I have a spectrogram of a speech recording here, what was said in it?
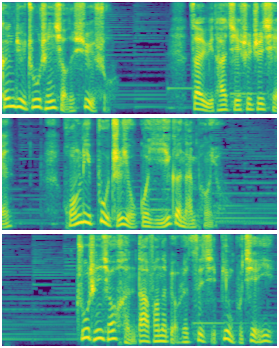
根据朱晨晓的叙述，在与他结识之前，黄丽不只有过一个男朋友。朱晨晓很大方的表示自己并不介意。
